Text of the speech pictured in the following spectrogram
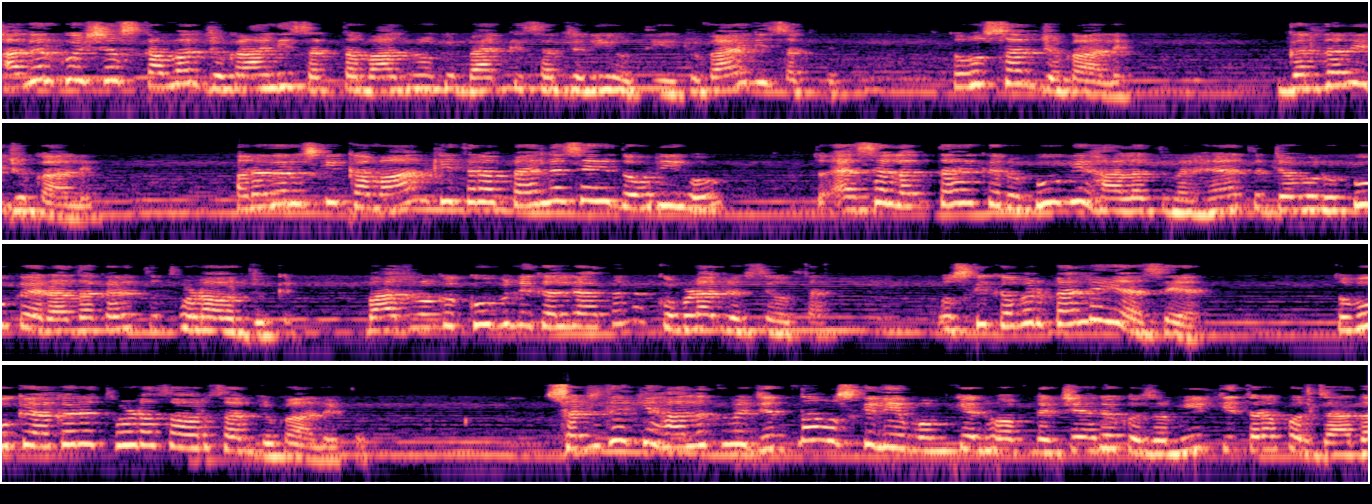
اگر کوئی شخص کمر جھکا نہیں سکتا، بعد میں کی بیک کی سرجری ہوتی ہے، جھکا ہی نہیں سکتے، تو وہ سر جھکا لے گردن ہی جھکا لے۔ اور اگر اس کی کمان کی طرح پہلے سے ہی دوہری ہو تو ایسا لگتا ہے کہ رکو کی حالت میں ہے، تو جب وہ رکو کا ارادہ کرے تو تھوڑا اور جھکے۔ بعض لوگوں کا کب نکل جاتا ہے نا کبڑا جیسے ہوتا ہے۔ اس کی قبر پہلے ہی ایسے ہے۔ تو وہ کیا کرے، تھوڑا سا اور سر جھکا لے تو سجدے کی حالت میں جتنا اس کے لیے ممکن ہو، اپنے چہرے کو زمین کی طرف اور زیادہ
